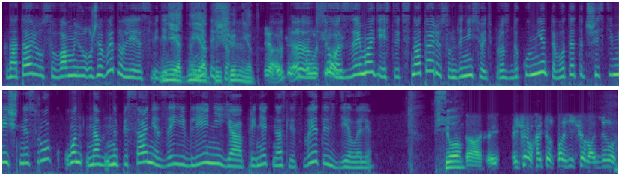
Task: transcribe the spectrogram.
К нотариусу вам уже- уже выдали Нет, свидетельство? нет, еще нет. Нет, еще не Все, взаимодействуйте с нотариусом, донесете просто документы. Вот этот шестимесячный срок, он на написание заявления принять наследство. Вы это сделали. Все. Так, и- еще хотел спросить еще одну минуту.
